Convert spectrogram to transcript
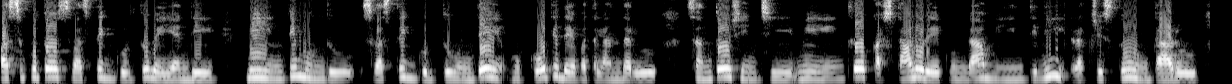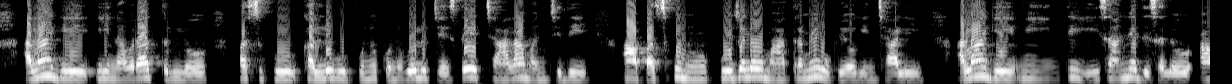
పసుపుతో స్వస్తిక్ గుర్తు వేయండి. మీ ఇంటి ముందు స్వస్తిక్ గుర్తు ఉంటే ముక్కోటి దేవతలందరూ సంతోషించి మీ ఇంట్లో కష్టాలు లేకుండా మీ ఇంటిని రక్షిస్తూ ఉంటారు. అలాగే ఈ నవరాత్రుల్లో పసుపు కళ్ళు ఉప్పును కొనుగోలు చేస్తే చాలా మంచిది. ఆ పసుపును పూజలో మాత్రమే ఉపయోగించాలి. అలాగే మీ ఇంటి ఈశాన్య దిశలో ఆ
